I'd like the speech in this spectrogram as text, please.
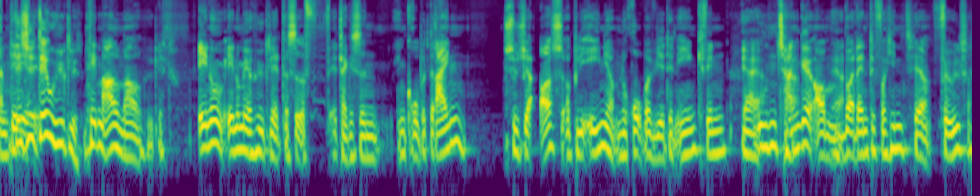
Jamen, Det, det, synes, det er uhyggeligt. det er meget, meget uhyggeligt. Endnu, endnu mere hyggeligt, at der, sidder, at der kan sidde en, en gruppe drenge, synes jeg også, at blive enige om, nu råber vi af den ene kvinde, Ja, ja. uden tanke Ja, om, ja. hvordan det får hende til at føle sig.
